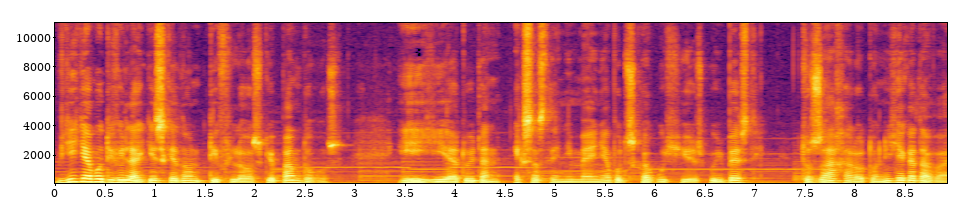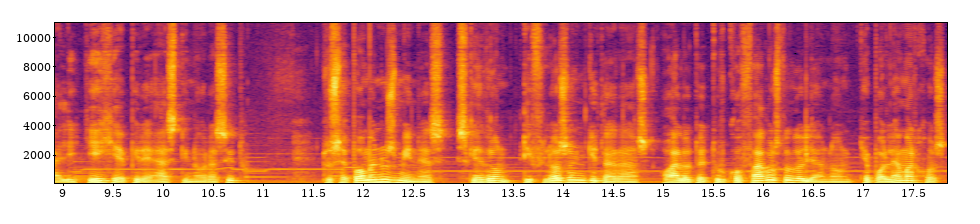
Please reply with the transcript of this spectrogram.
Βγήκε από τη φυλακή σχεδόν τυφλός και πάμπτωχος. Η υγεία του ήταν εξασθενημένη από τις κακουχίες που υπέστη. Το ζάχαρο τον είχε καταβάλει και είχε επηρεάσει την όρασή του. Τους επόμενους μήνες, σχεδόν τυφλός ο Νικηταράς, ο άλλοτε τουρκοφάγος των Δολιανών και πολέμαρχος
